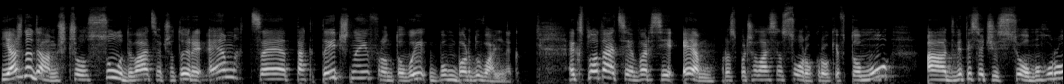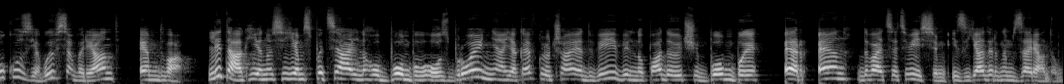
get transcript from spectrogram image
Я ж додам, що Су-24М – це тактичний фронтовий бомбардувальник. Експлуатація версії М розпочалася 40 років тому, а 2007 року з'явився варіант М2. Літак є носієм спеціального бомбового озброєння, яке включає дві вільнопадаючі бомби РН-28 із ядерним зарядом.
